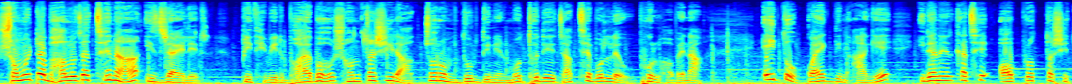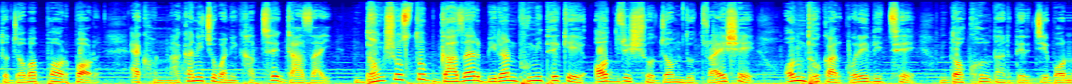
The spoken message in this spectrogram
সময়টা ভালো যাচ্ছে না ইসরায়েলের পৃথিবীর ভয়াবহ সন্ত্রাসীরা চরম দুর্দিনের মধ্য দিয়ে যাচ্ছে বললেও ভুল হবে না এই তো কয়েকদিন আগে ইরানের কাছে অপ্রত্যাশিত জবাব পাওয়ার পর এখন নাকানি চোবানি খাচ্ছে গাজাই ধ্বংসস্তূপ গাজার বিরান ভূমি থেকে অদৃশ্য জমদূতরা এসে অন্ধকার করে দিচ্ছে দখলদারদের জীবন।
